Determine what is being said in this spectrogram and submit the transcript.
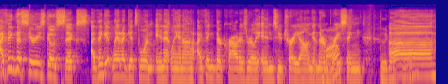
I think the series goes six. I think Atlanta gets one in Atlanta. I think their crowd is really into Trae Young and they're Tomorrow? embracing. Do they go? 2-1? Uh,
